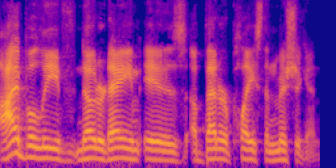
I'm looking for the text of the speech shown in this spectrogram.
"I believe Notre Dame is a better place than Michigan."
